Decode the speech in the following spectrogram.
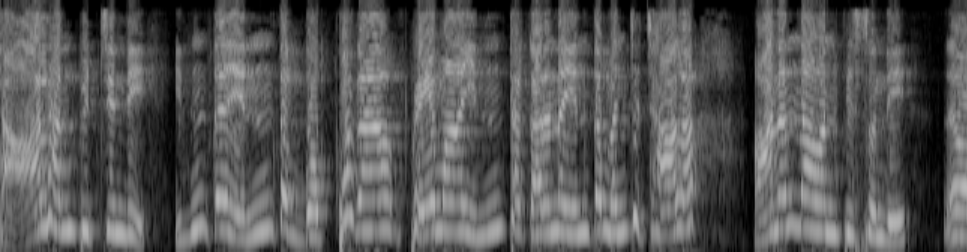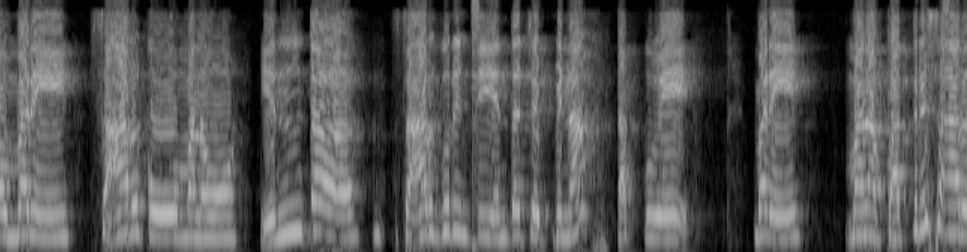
చాలా అనిపించింది. ఇంత ఎంత గొప్పగా ప్రేమ ఇంత కరుణ ఇంత మంచి చాలా ఆనందం అనిపిస్తుంది. మరి సారుకు మనం ఎంత సార్ గురించి ఎంత చెప్పినా తక్కువే. మరి మన పత్రి సారు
